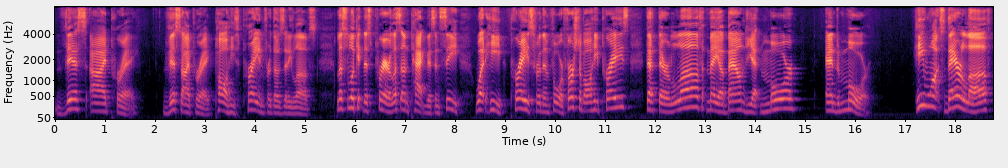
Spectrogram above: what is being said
This I pray this I pray. Paul, he's praying for those that he loves. Let's look at this prayer. Let's unpack this and see what he prays for them for. First of all, he prays that their love may abound yet more and more. He wants their love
